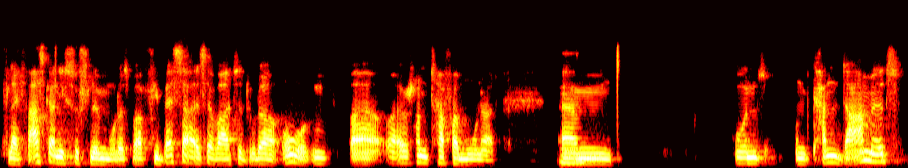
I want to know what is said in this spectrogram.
vielleicht war es gar nicht so schlimm oder es war viel besser als erwartet oder oh, war, war schon ein tougher Monat. Mhm. Ähm, und, und kann damit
